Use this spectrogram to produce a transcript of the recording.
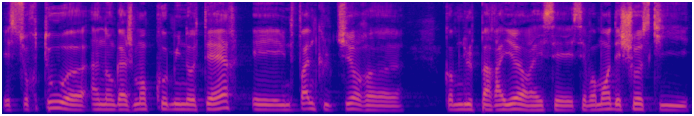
Et surtout, euh, un engagement communautaire et une fan culture comme nulle part ailleurs. Et c'est vraiment des choses qui,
